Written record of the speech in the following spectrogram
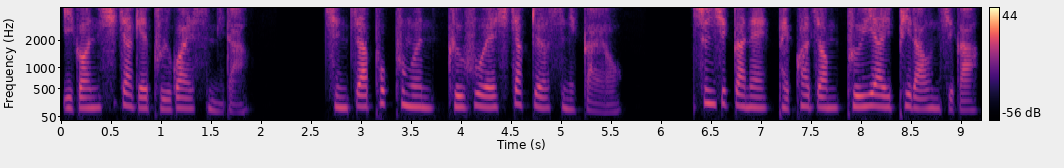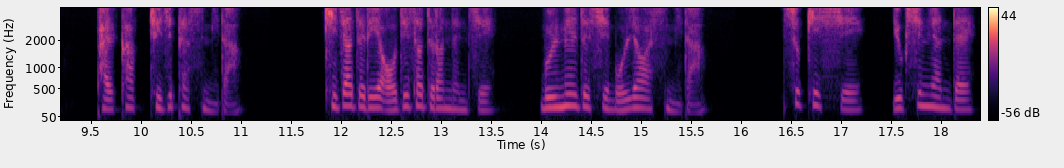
이건 시작에 불과했습니다. 진짜 폭풍은 그 후에 시작되었으니까요. 순식간에 백화점 VIP 라운지가 발칵 뒤집혔습니다. 기자들이 어디서 들었는지 물밀듯이 몰려왔습니다. 수키 씨, 60년대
